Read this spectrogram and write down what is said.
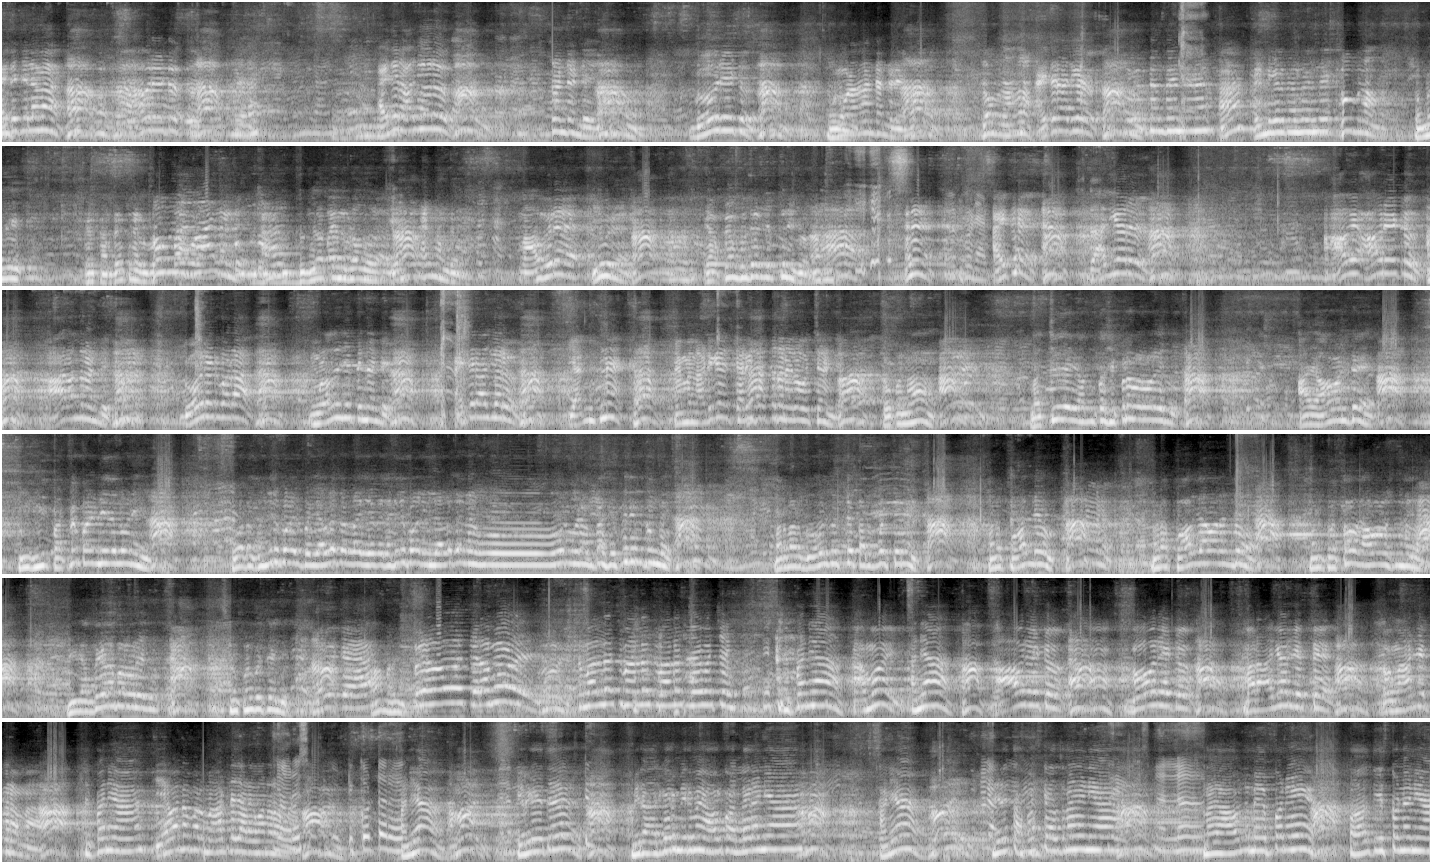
అయితే చెల్లమ్మా. అయితే రాజుగారు. అంటండి. గో రేటు. మూడు వందలు అంటండి. అయితే రాజుగారు. ఆ? రెండు అయింది? తొమ్మిది మా ఊరే. ఈ ఊరే. ఎప్పుడు కుదిరి చెప్తు నీకు ఆ, అలే. అయితే. రాజుగారు. ఆవే ఆవు రేటు. ఆరు వందలు అండి గో రేటు కూడా మూడు వందలు చెప్పిందండి. అయితే రాజుగారు వెంటనే మిమ్మల్ని అడిగే చెప్తాను ఇలా వచ్చానండి. ఆ, నచ్చి అంత చెప్పినా పర్వాలేదు. ఆ, ఈ ఈ పట్నం పండితులోని ఒక గుంజుల పాలు పోయి ఎల్లకల్లా ఏడు గంటల పాలు ఇల్లు ఎల్లకన్నా ఊరు కూడా అంతా చెప్పి చెబుతుంది మరి మన గోవులు వచ్చాయి ఆ, మన పాలు లేవు. మన పాలు కావాలంటే మన కొత్త కావాల్సింది నీకు ఎంతైనా పర్వాలేదు. నువ్వు కొనుక్కొచ్చేయండి. ఓకే. ఆ, మరి. ఓ, చెల్లమ్మోయ్. మళ్ళీ వచ్చి మళ్ళీ వచ్చి మళ్ళీ వచ్చి రేపు వచ్చాయి. చెప్పన్యా? అమ్మాయి. అన్యా? ఆవు రేటు. గోవు రేటు. మా రాజుగారు చెప్తే ఒక మాట చెప్పారమ్మా. చెప్పన్యా? ఏమన్నా మరి మాట్లాడి అడగమన్నారు అన్యా? ఇలాగైతే మీరు రాజుగారు మీరు మా ఆవిడ కొనలేరన్యా అన్యా? నేను తపస్కి వెళ్తున్నానన్యా? నా ఆవులు మేపని పాలు తీసుకోండి అన్యా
